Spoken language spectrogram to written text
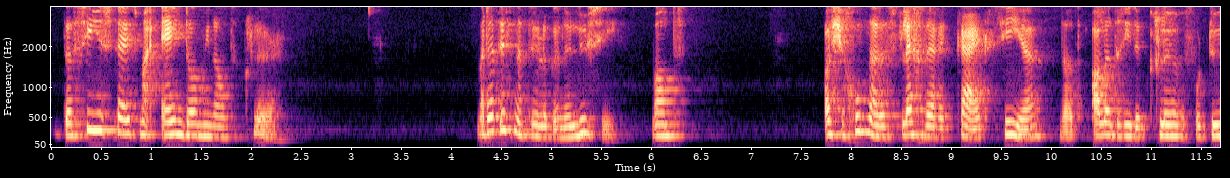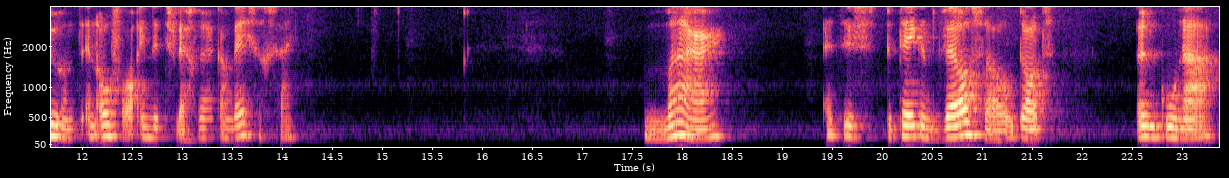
dan zie je steeds maar één dominante kleur. Maar dat is natuurlijk een illusie, want als je goed naar het vlechtwerk kijkt, zie je dat alle drie de kleuren voortdurend en overal in dit vlechtwerk aanwezig zijn. Maar het is, betekent wel zo dat een guna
